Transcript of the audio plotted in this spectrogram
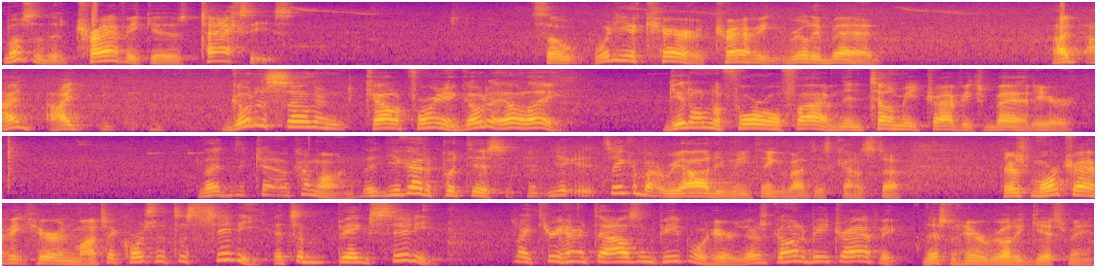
Most of the traffic is taxis. So what do you care? Traffic really bad. I, I, I go to Southern California, go to LA. Get on the 405 and then tell me traffic's bad here. Come on, you got to put this. Think about reality when you think about this kind of stuff. There's more traffic here in Manta. Of course, it's a city. It's a big city. Like 300,000 people here. There's going to be traffic. This one here really gets me.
